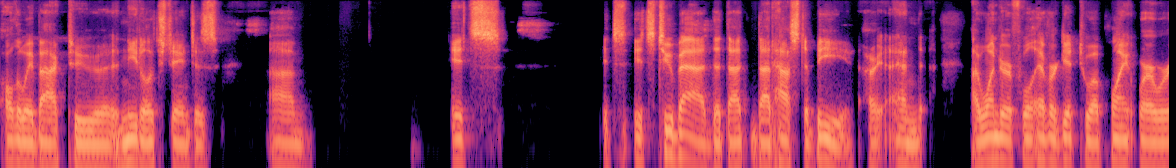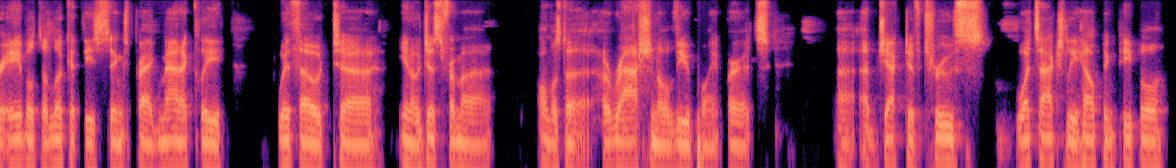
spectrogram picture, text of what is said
all the way back to uh, needle exchanges. Um, it's it's it's too bad that that that has to be. And i wonder if we'll ever get to a point where we're able to look at these things pragmatically without uh, you know just from a almost a, a rational viewpoint where it's uh, objective truths what's actually helping people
